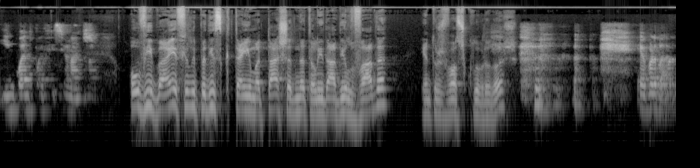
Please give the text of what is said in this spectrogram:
e enquanto profissionais. Ouvi bem, a Filipa disse que tem uma taxa de natalidade elevada entre os vossos colaboradores? É verdade,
